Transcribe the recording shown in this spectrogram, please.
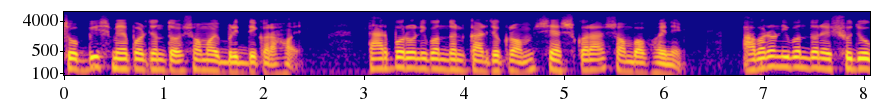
চব্বিশ মে পর্যন্ত সময় বৃদ্ধি করা হয়। তারপরও নিবন্ধন কার্যক্রম শেষ করা সম্ভব হয়নি। আবারও নিবন্ধনের সুযোগ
